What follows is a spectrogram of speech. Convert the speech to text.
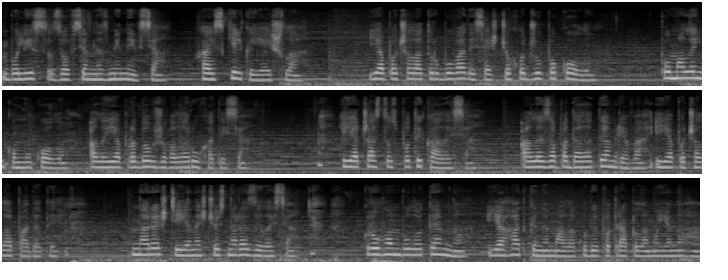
бо ліс зовсім не змінився. Хай скільки я йшла. Я почала турбуватися, що ходжу по колу, по маленькому колу, але я продовжувала рухатися. Я часто спотикалася, але западала темрява, і я почала падати. Нарешті я на щось наразилася. Кругом було темно, я гадки не мала, куди потрапила моя нога,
